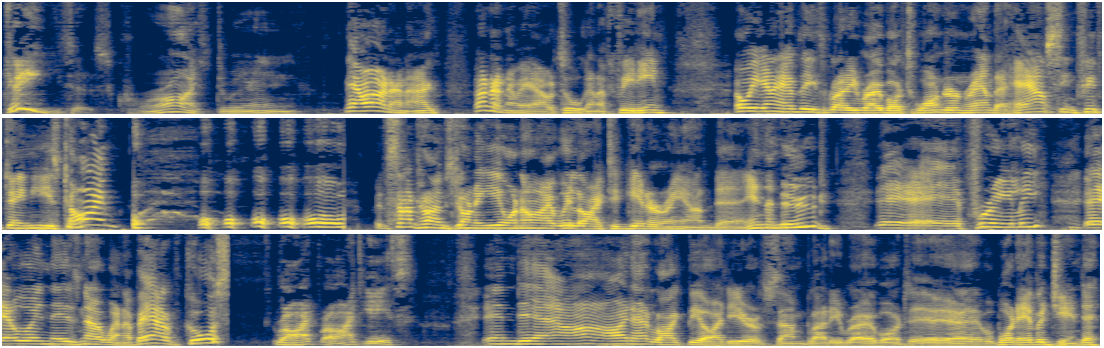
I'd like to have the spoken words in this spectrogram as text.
Jesus Christ. Now, I don't know. I don't know how it's all going to fit in. Are we going to have these bloody robots wandering around the house in 15 years' time? but sometimes, Johnny, you and I, we like to get around uh, in the nude, uh, freely, uh, when there's no one about, of course. Right, right, yes. And uh, I don't like the idea of some bloody robot, uh, whatever gender,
